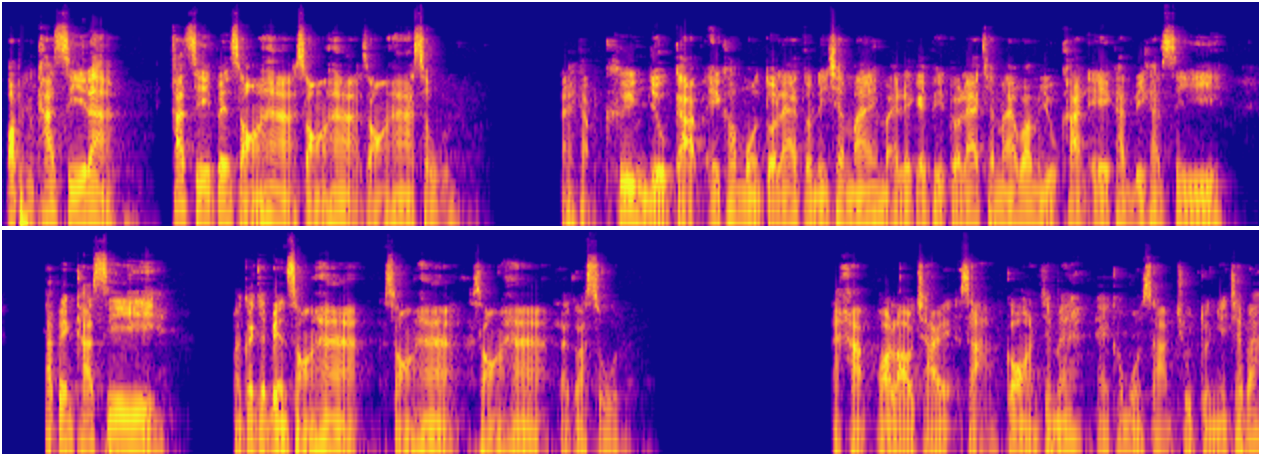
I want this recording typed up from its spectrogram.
พอเป็นคัส C ล่ะคัส C เป็น 2525250 นะครับ ขึ้นอยู่กับไอ้ข้อมูลตัวแรกตัวนี้ใช่ไหมหมายเลข IP ตัวแรกใช่ไหมว่ามันอยู่คัส A คัส B คัส C ถ้าเป็นคัส C มันก็จะเป็น 25 25 25 แล้วก็ 0 นะครับ เพราะเราใช้ 3 ก้อนใช่ไหมให้ข้อมูล 3 ชุดตรงนี้ใช่ปะ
